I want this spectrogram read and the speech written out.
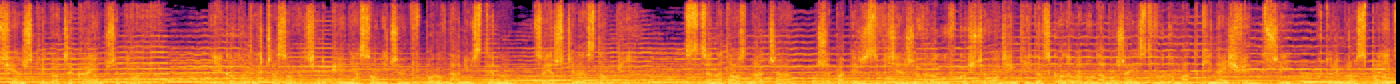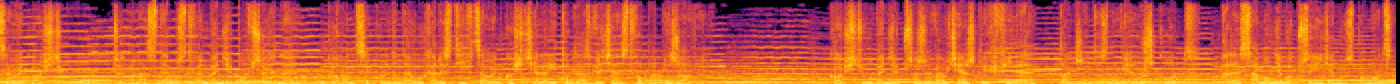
Ciężkiego czekają przeprawy. Jego dotychczasowe cierpienia są niczym w porównaniu z tym, co jeszcze nastąpi. Scena ta oznacza, że papież zwycięży wrogów Kościoła dzięki doskonałemu nabożeństwu do Matki Najświętszej, którym rozpali cały Kościół, czego następstwem będzie powszechny, gorący kult do Eucharystii w całym Kościele i to da zwycięstwo papieżowi. Kościół będzie przeżywał ciężkie chwile, także dozna wielu szkód, ale samo niebo przyjdzie mu z pomocą.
